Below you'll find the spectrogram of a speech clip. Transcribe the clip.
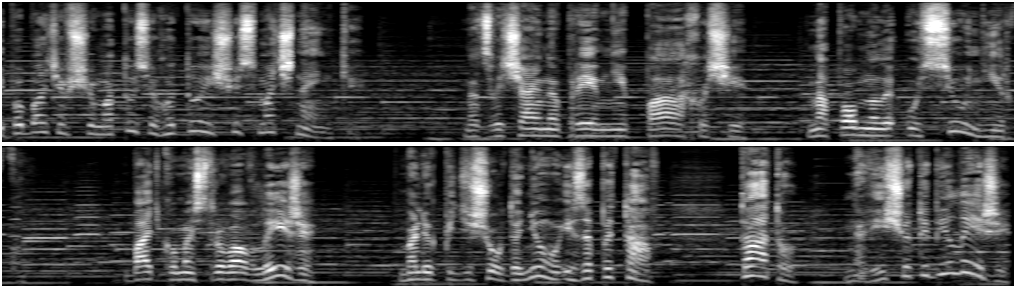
і побачив, що матуся готує щось смачненьке. Надзвичайно приємні пахощі наповнили усю нірку. Батько майстрував лижи. Малюк підійшов до нього і запитав Тату, навіщо тобі лижі?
